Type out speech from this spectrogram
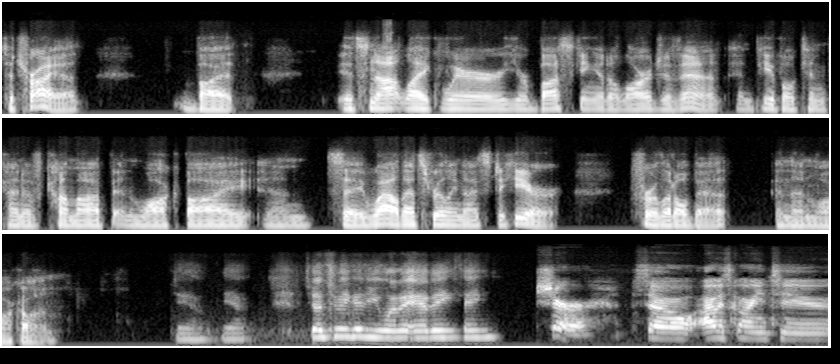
to try it, but it's not like where you're busking at a large event and people can kind of come up and walk by and say, wow, that's really nice to hear for a little bit and then walk on. Yeah, yeah. Judge Vega, do you want to add anything? Sure. So I was going to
